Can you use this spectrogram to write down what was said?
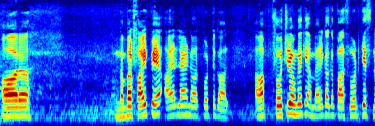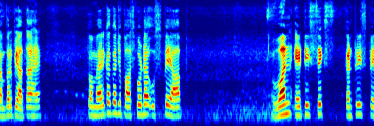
और, नंबर फाइव पे है आयरलैंड और पुर्तगाल। आप सोच रहे होंगे कि अमेरिका का पासपोर्ट किस नंबर पे आता है? तो अमेरिका का जो पासपोर्ट है उस पर आप 186 कंट्रीज़ पे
